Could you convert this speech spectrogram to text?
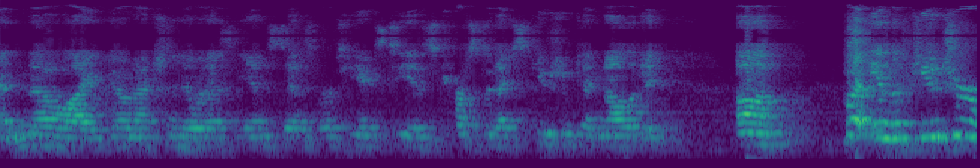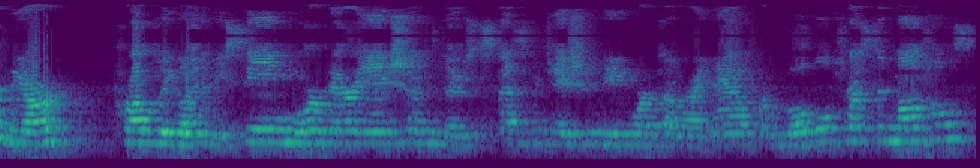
And no, I don't actually know what SVM stands for. TXT is Trusted Execution Technology. Um, but in the future, we are probably going to be seeing more variations. There's a specification being worked on right now for mobile trusted modules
